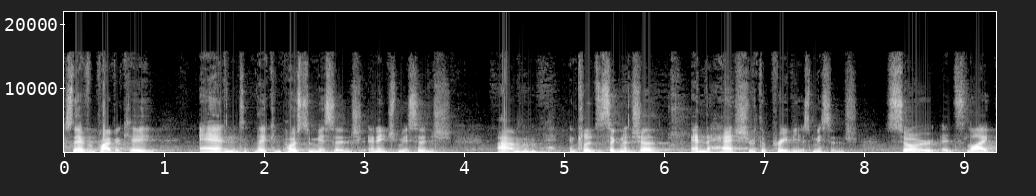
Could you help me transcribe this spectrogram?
So they have a private key and they can post a message and each message um, includes a signature and the hash of the previous message. So it's like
